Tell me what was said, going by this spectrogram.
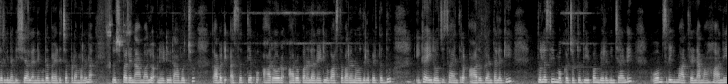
జరిగిన విషయాలన్నీ కూడా బయట చెప్పడం వలన దుష్పరిణామాలు అనేటివి రావచ్చు. కాబట్టి అసత్యపు ఆరో ఆరోపణలు అనేటివి వాస్తవాలను వదిలిపెట్టొద్దు. ఇక ఈరోజు సాయంత్రం ఆరు గంటలకి తులసి మొక్క చుట్టూ దీపం వెలిగించండి. ఓం శ్రీ మాత్రే నమః అని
